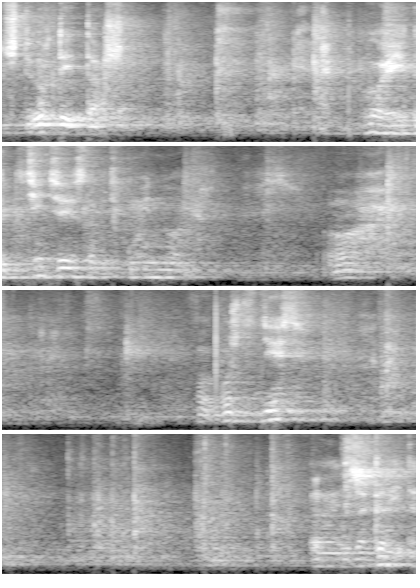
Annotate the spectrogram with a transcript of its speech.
четвертый этаж. Ой, где интересно будет мой номер? О, О, может здесь? Ой, закрыто.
